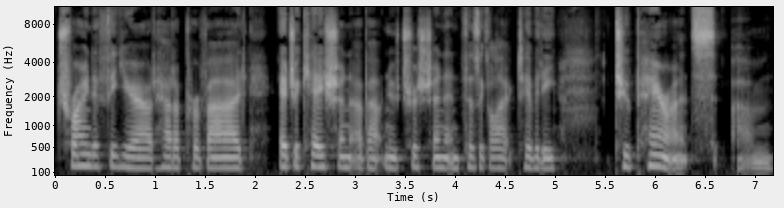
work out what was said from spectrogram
trying to figure out how to provide education about nutrition and physical activity to parents. Um,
